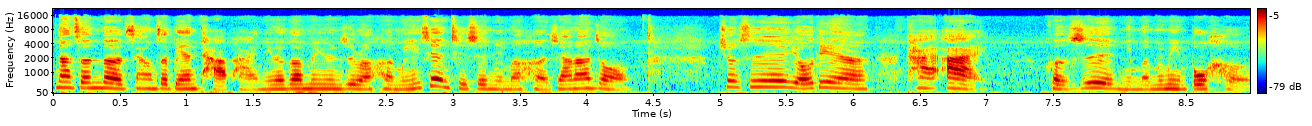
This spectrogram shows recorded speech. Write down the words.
那真的像这边塔牌，你有个命运之轮，很明显，其实你们很像那种，就是有点太爱，可是你们明明不合。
